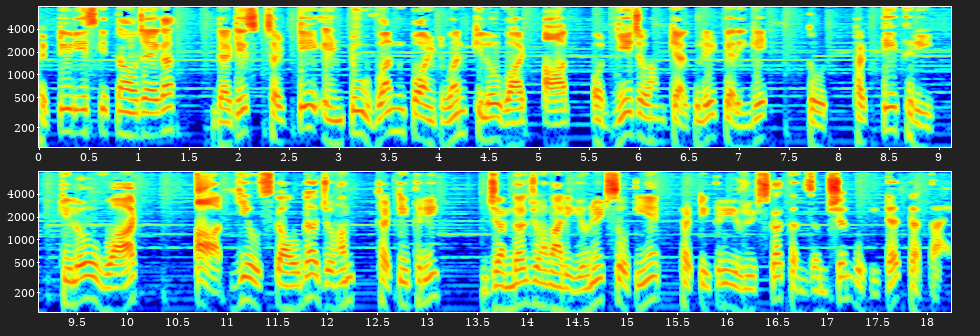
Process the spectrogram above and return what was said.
30 डेज़ कितना हो जाएगा? That is 30 into one point one kilowatt hour और ये जो हम कैलकुलेट करेंगे तो 33 किलो वाट आर ये उसका होगा जो हम 33 जनरल जो हमारी यूनिट्स होती हैं 33 यूनिट्स का कंजम्पशन वो हीटर करता है।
